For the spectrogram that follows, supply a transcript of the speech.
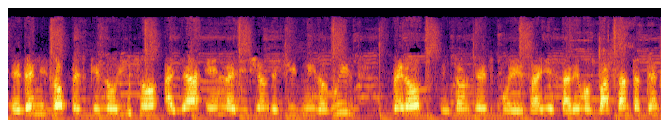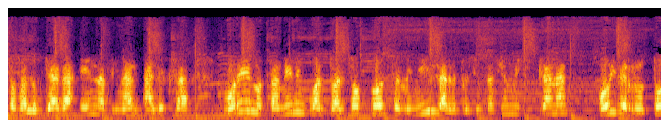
eh, Denis López, que lo hizo allá en la edición de Sydney 2000 pero entonces pues ahí estaremos bastante atentos a lo que haga en la final Alexa Moreno. También en cuanto al softball femenil, la representación mexicana hoy derrotó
